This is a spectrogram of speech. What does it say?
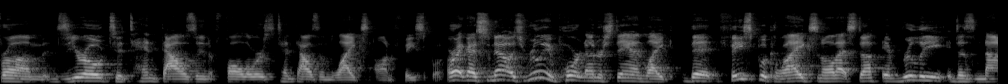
from 0 to 10,000 followers 10,000 likes on Facebook. All right guys so now it's really important to understand like that Facebook likes and all that stuff it really does not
